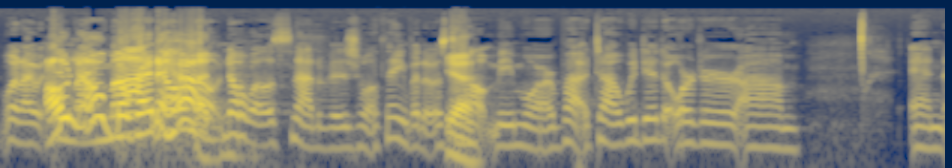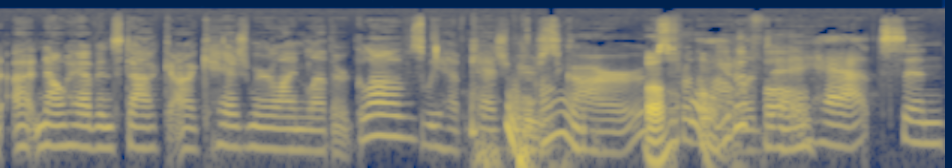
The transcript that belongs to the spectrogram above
when I. Oh, no, go right no, ahead. No, no, well, it's not a visual thing, but it was Yeah. to help me more. But uh, we did order. Um, and uh, now have in stock uh, cashmere lined leather gloves. We have cashmere scarves for the Oh. holiday, hats, and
